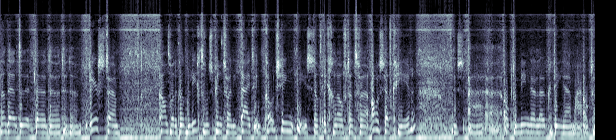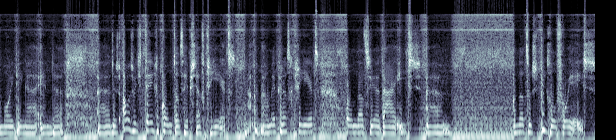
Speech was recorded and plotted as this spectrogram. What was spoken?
de, de, de, de, de, de eerste kant wat ik wil belichten van spiritualiteit in coaching is dat ik geloof dat we alles zelf creëren. Dus uh, ook de minder leuke dingen, maar ook de mooie dingen. En de, uh, dus alles wat je tegenkomt, dat heb je zelf gecreëerd. Nou, en waarom heb je dat gecreëerd? Omdat je daar iets... Um, omdat het een spiegel voor je is.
